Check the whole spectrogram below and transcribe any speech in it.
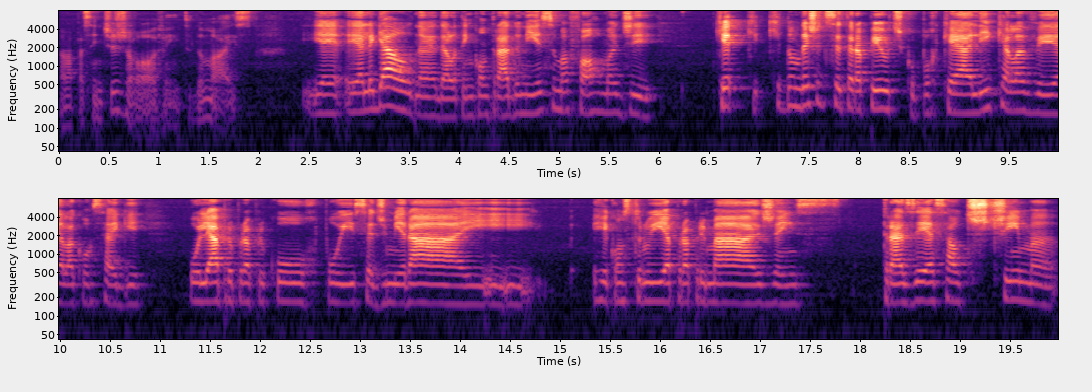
é uma paciente jovem e tudo mais. E é, é legal, né? Dela ter encontrado nisso uma forma de. Que, que, que não deixa de ser terapêutico, porque é ali que ela vê, ela consegue olhar para o próprio corpo e se admirar e, e reconstruir a própria imagem, trazer essa autoestima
